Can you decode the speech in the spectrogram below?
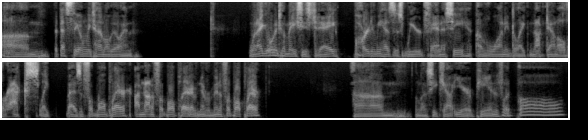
Um, but that's the only time I'll go in. When I go into Macy's today, part of me has this weird fantasy of wanting to like knock down all the racks, like as a football player. I'm not a football player. I've never been a football player. Um, unless you count European football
